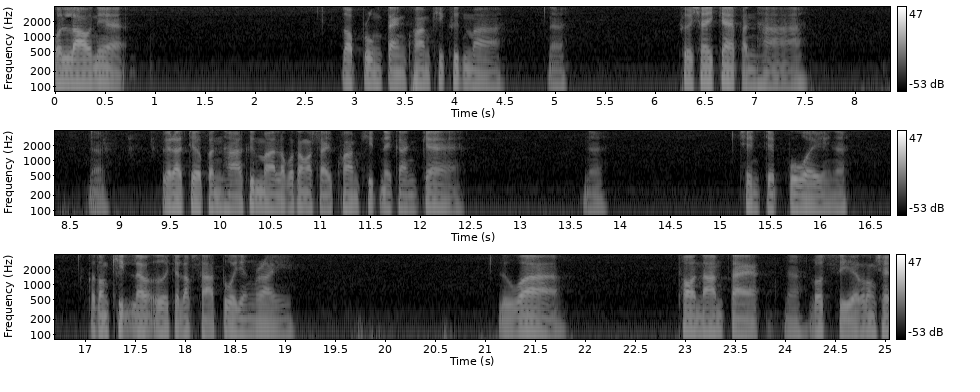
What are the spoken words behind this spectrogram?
คนเราเนี่ย เราปรุงแต่งความคิดขึ้นมานะเพื่อใช้แก้ปัญหานะ เวลาเจอปัญหาขึ้นมาเราก็ต้องอาศัยความคิดในการแก้นะเช่นเจ็บป่วยนะก็ต้องคิดแล้วเออจะรักษาตัวอย่างไร หรือว่าท่อน้ำแตกนะรถเสียก็ต้องใช้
